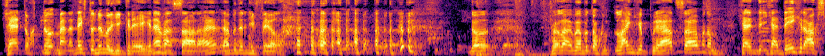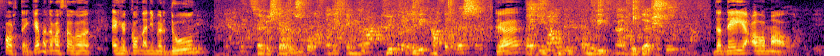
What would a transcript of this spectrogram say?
Jij hebt toch met een echte nummer gekregen hè, van Sarah, hè? We hebben er niet veel. Voilà, we hebben toch lang gepraat samen. Om, jij, jij deed graag sport, denk ik, hè? Maar dat was toch... En je kon dat niet meer doen. het zijn verschillende sporten en ik ging vier keer in de week gaan fitnessen. Ja? Eén keer in de week naar de duikschool. Dat deed je allemaal. Ja, dat deed ik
